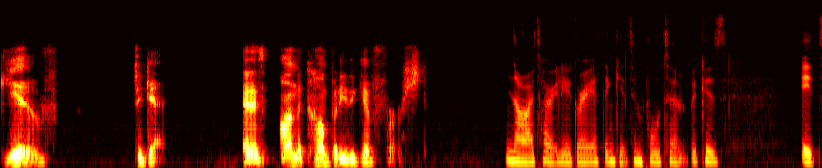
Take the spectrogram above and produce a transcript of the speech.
give to get, and it's on the company to give first. No, I totally agree. I think it's important because it's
